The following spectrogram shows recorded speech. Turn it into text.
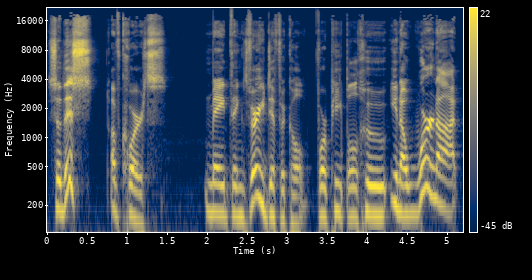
So this, of course, made things very difficult for people who, you know, were not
